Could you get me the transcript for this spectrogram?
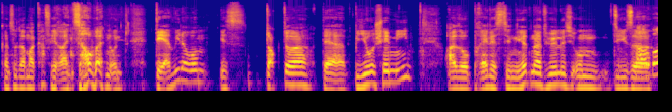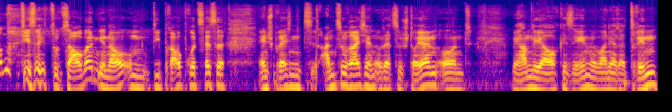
kannst du da mal Kaffee reinzaubern? Und der wiederum ist Doktor der Biochemie, also prädestiniert natürlich, um diese, zaubern. diese zu zaubern, genau, um die Brauprozesse entsprechend anzureichern oder zu steuern. Und wir haben die ja auch gesehen, wir waren ja da drin.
